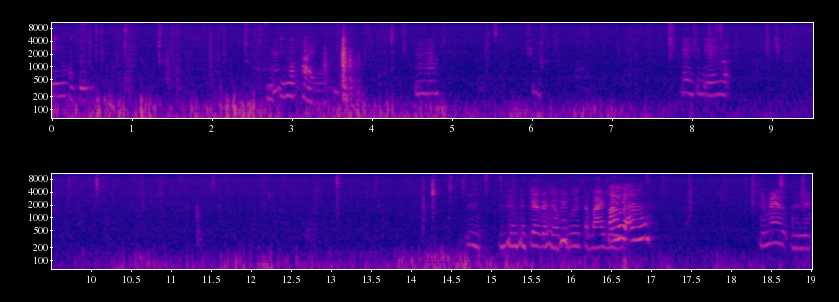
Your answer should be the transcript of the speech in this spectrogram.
นี่มันก็ตุ่มันกินมาไข่เนาะมามาเล่นกินเองเหรออืม เกลือกับเหี่ยวมือสบายดีเอาละให้แม่ลูกให้แม่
